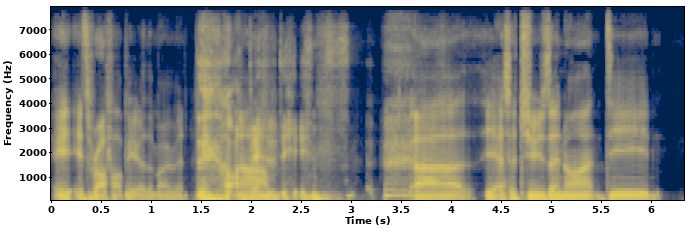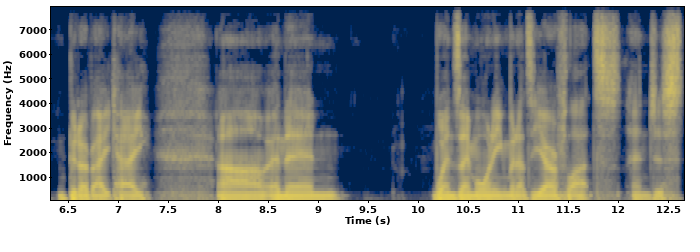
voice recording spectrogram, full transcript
it, it's rough up here at the moment. I Um, bet it is. uh, yeah, so Tuesday night did a bit over 8K. Um, and then Wednesday morning went out to Yarra Flats and just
